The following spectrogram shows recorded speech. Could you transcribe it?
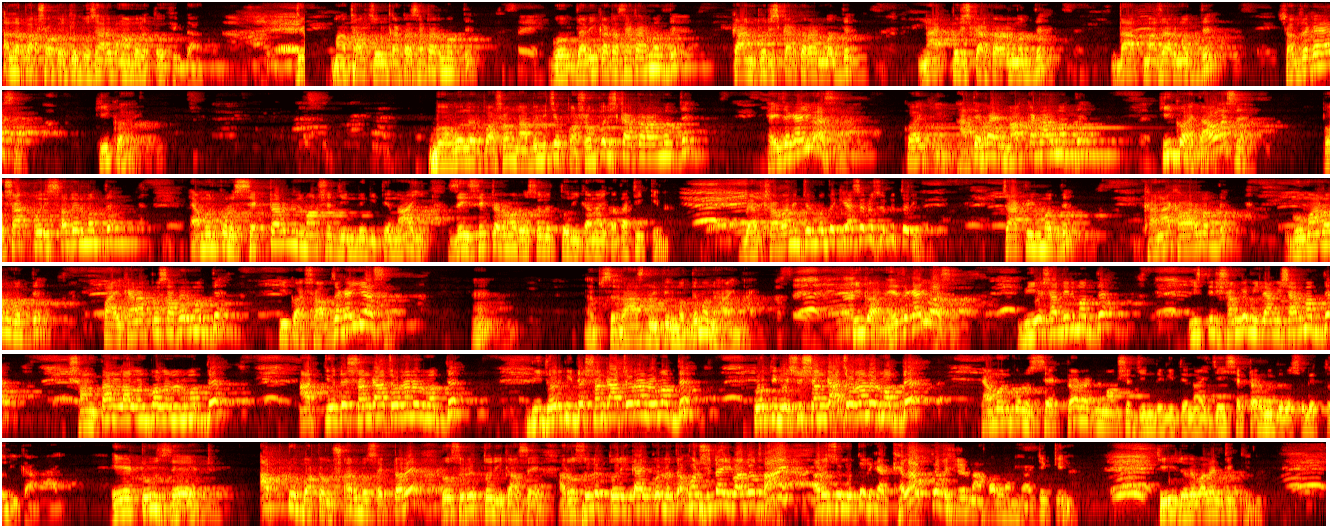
আল্লাহ পাক সকলকে বোঝার এবং আমলের তৌফিক দান মাথার চুল কাটা ছাটার মধ্যে গোপদাড়ি কাটা ছাটার মধ্যে, কান পরিষ্কার করার মধ্যে, নাক পরিষ্কার করার মধ্যে, দাঁত মাজার মধ্যে, সব জায়গায় আছে? কি কয় বগলের পশম নাবি নিচে পশম পরিষ্কার করার মধ্যে এই জায়গায়ও আছে। কয় কি? হাতে পায়ে নখ কাটার মধ্যে, কি কয়? তাও আছে? পোশাক পরিচ্ছদের মধ্যে। এমন কোন সেক্টর মানুষের জিন্দগিতে নাই যেই সেক্টর আমার রসুলের তরিকা নাই কথা ঠিক কিনা? ব্যবসা বাণিজ্যের মধ্যে কি আছে রসুলের তরিকা? চাকরির মধ্যে খানা খাওয়ার মধ্যে ঘুমানোর মধ্যে পায়খানা প্রসাবের মধ্যে কি কয় সব জায়গায় আছে। হ্যাঁ? আচ্ছা, রাজনীতির মধ্যে মনে হয় নাই। কি কয় এ জায়গায়ও আছে। বিয়ে শাদীর মধ্যে স্ত্রীর সঙ্গে মিলামিশার মধ্যে সন্তান লালন পালনের মধ্যে আত্মীয়দের সঙ্গে আচরণের মধ্যে, বিধর্মীদের সঙ্গে আচরণের মধ্যে, প্রতিবেশীর সঙ্গে আচরণের মধ্যে, এমন কোন সেক্টর মানুষের জিন্দগিতে নাই যেই সেক্টরের মধ্যে রসুলের তরিকা নাই। A to Z up to bottom সর্ব সেক্টরে রসুলের তরিকা আছে। আর রসুলের তরিকায় করলে তখন সেটা ইবাদত হয়, আর রসুলের তরিকার খেলাপ করলে সেটা না ফরমানি হয়, ঠিক কিনা? কি জোরে বলেন, ঠিক কিনা?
